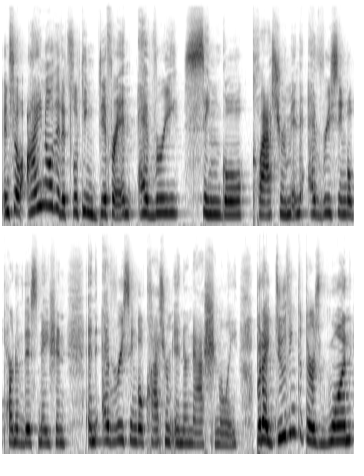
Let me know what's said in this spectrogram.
And so I know that it's looking different in every single classroom, in every single part of this nation, and every single classroom internationally. But I do think that there's one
